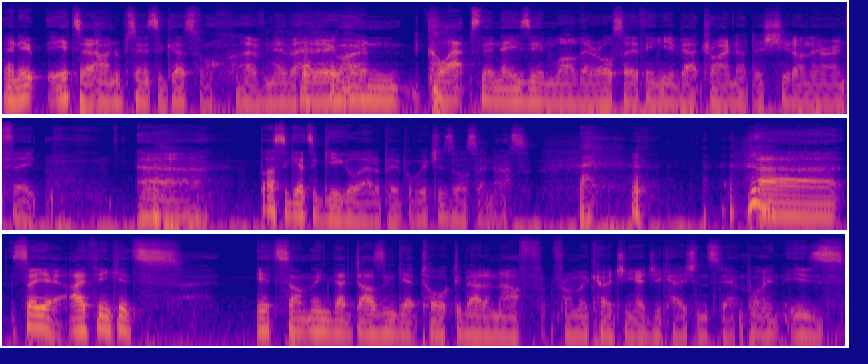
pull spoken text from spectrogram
And it, it's hundred percent successful. I've never had anyone collapse their knees in while they're also thinking about trying not to shit on their own feet. Uh, plus, it gets a giggle out of people, which is also nice. uh, so yeah, I think it's it's something that doesn't get talked about enough from a coaching education standpoint. Is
